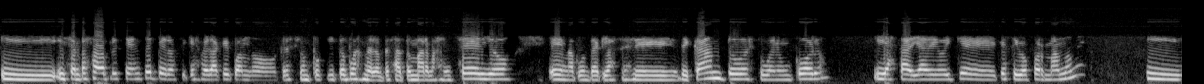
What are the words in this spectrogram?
Y, y siempre estaba presente, pero sí que es verdad que cuando crecí un poquito pues me lo empecé a tomar más en serio, eh, me apunté a clases de, de canto, estuve en un coro y hasta el día de hoy que, que sigo formándome y,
